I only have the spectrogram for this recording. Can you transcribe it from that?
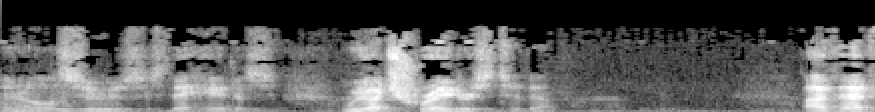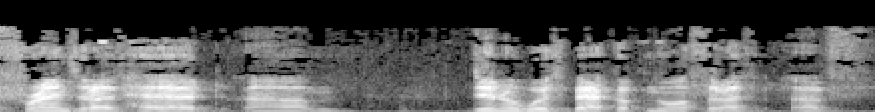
In all seriousness, they hate us. We are traitors to them. I've had friends that I've had um, dinner with back up north that I've, I've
